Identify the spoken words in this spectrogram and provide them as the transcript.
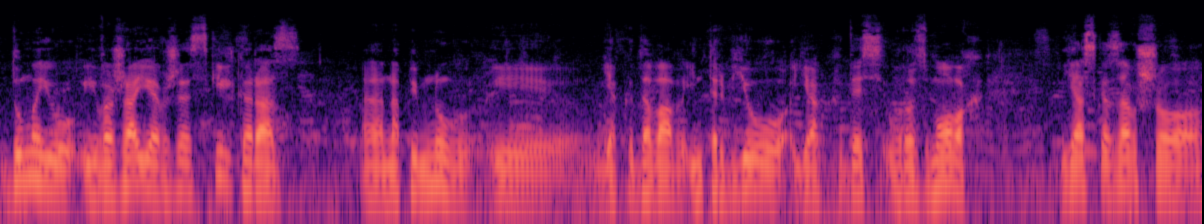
думаю і вважаю, я вже скільки раз е, напівнув, і як давав інтерв'ю, як десь у розмовах, я сказав, що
